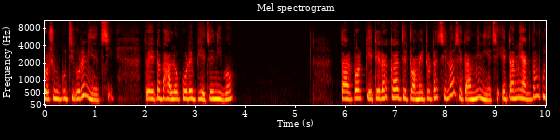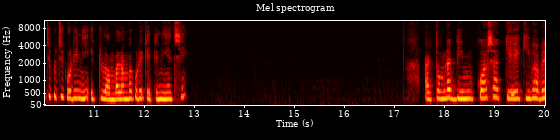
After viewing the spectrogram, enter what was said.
রসুন কুচি করে নিয়েছি। তো এটা ভালো করে ভেজে নিব। তারপর কেটে রাখা যে টমেটোটা ছিল সেটা আমি নিয়েছি। এটা আমি একদম কুচি কুচি করিনি, একটু লম্বা লম্বা করে কেটে নিয়েছি। আর তোমরা ডিম কষা কে কীভাবে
